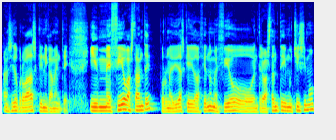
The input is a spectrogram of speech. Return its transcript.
han sido probadas clínicamente y me fío bastante, por medidas que he ido haciendo, me fío entre bastante y muchísimo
